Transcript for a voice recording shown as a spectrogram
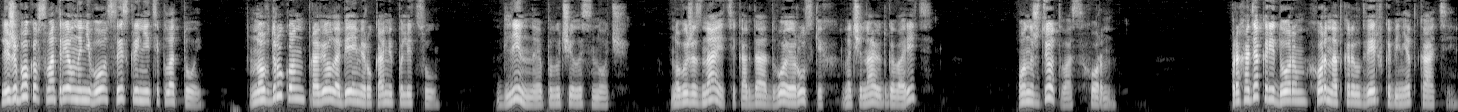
Лежебоков смотрел на него с искренней теплотой. Но вдруг он провел обеими руками по лицу. Длинная получилась ночь. Но вы же знаете, когда двое русских начинают говорить... Он ждет вас, Хорн. Проходя коридором, Хорн открыл дверь в кабинет Кати.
